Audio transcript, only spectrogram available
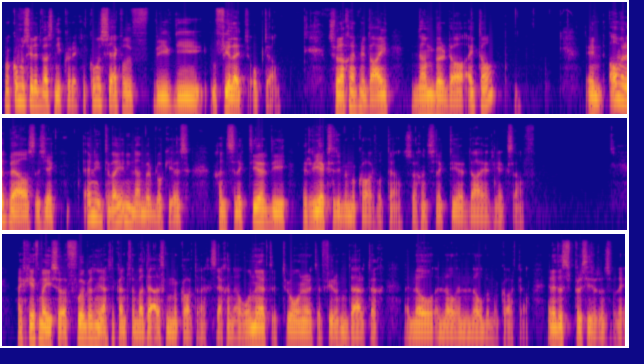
Maar kom ons sê dit was nie korrek nie. Kom ons sê ek wil die die hoeveelheid optel. So dan gaan ek nou daai number daar uithaal. En al wat dit behels is jy in die terwyl jy in die number blokkie is, gaan selekteer die reeks wat jy bymekaar wil tel. So gaan selekteer daai reeks af. Hy gee vir my hierso 'n voorbeeld aan die regterkant van wat hy alles bymekaar tel. Hy sê gaan 'n 100, 'n 200, 'n 430, 'n 0, 'n 0 en 'n 0 bymekaar tel. En dit is presies wat ons wil hê.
